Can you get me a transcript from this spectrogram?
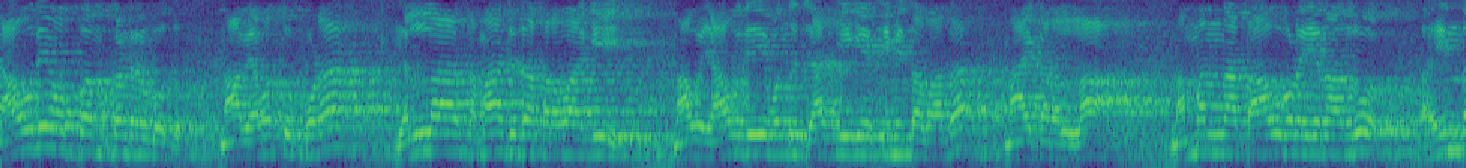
ಯಾವುದೇ ಒಬ್ಬ ಮುಖಂಡರಿರ್ಬೋದು ನಾವು ಯಾವತ್ತೂ ಕೂಡ ಎಲ್ಲ ಸಮಾಜದ ಪರವಾಗಿ ನಾವು ಯಾವುದೇ ಒಂದು ಜಾತಿಗೆ ಸೀಮಿತವಾದ ನಾಯಕರಲ್ಲ. ನಮ್ಮನ್ನು ತಾವುಗಳು ಏನಾದರೂ ಅಹಿಂದ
